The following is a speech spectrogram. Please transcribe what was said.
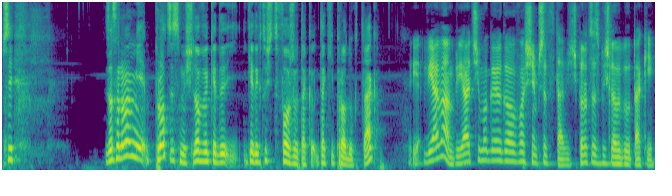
Znaczy, zastanawia mnie proces myślowy, kiedy, kiedy ktoś tworzył tak, taki produkt, tak? Ja, ja mam, ja ci mogę go właśnie przedstawić. Proces myślowy był taki.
